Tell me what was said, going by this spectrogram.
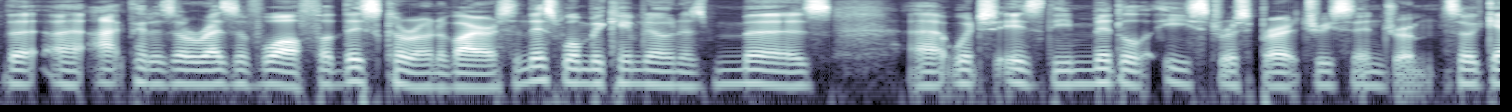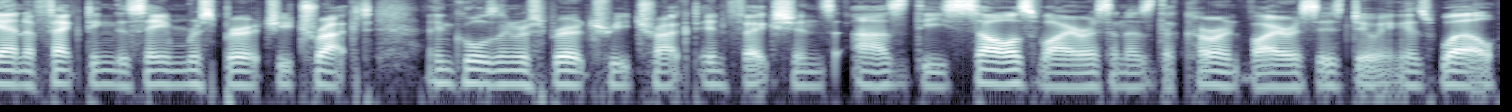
that uh, acted as a reservoir for this coronavirus. And this one became known as MERS, uh, which is the Middle East Respiratory Syndrome. So, again, affecting the same respiratory tract and causing respiratory tract infections as the SARS virus and as the current virus is doing as well.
